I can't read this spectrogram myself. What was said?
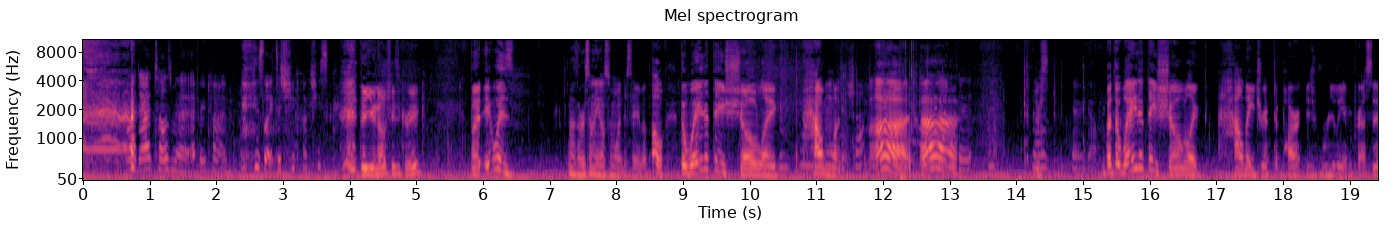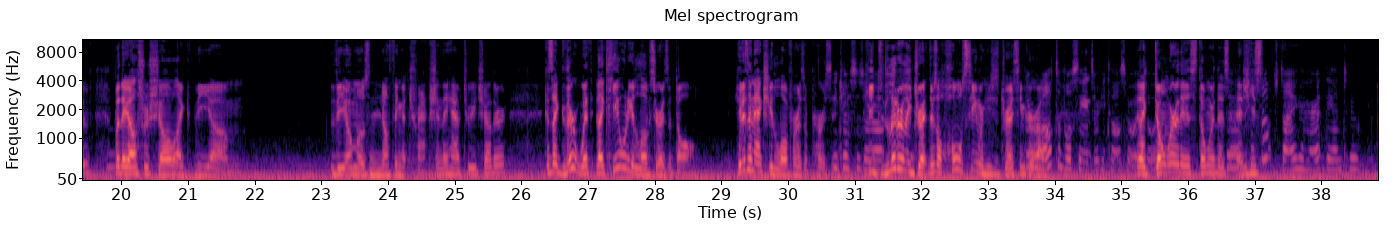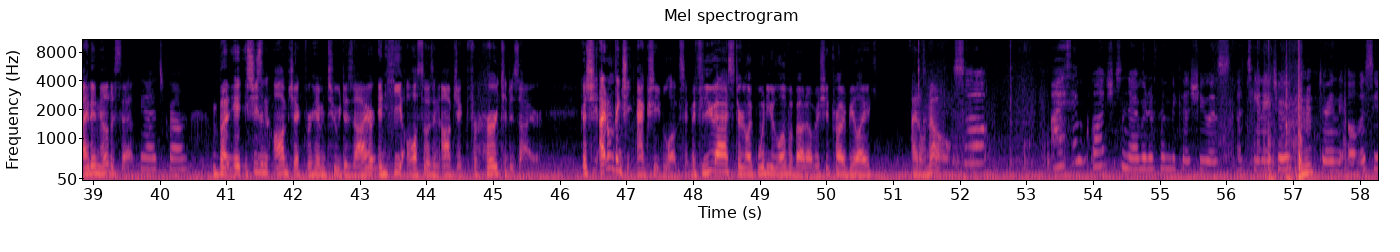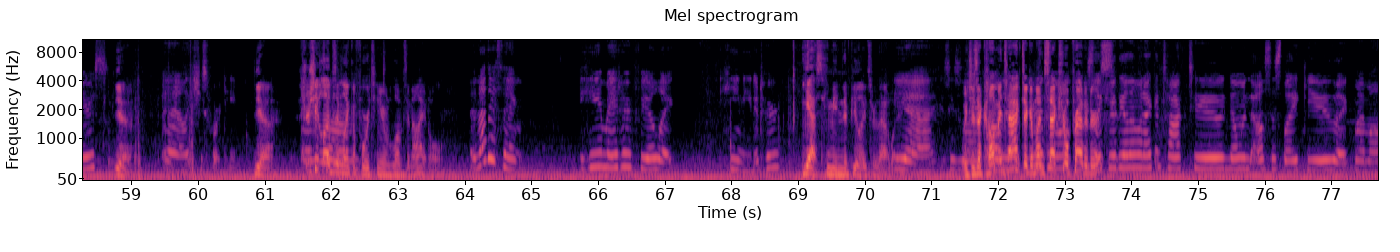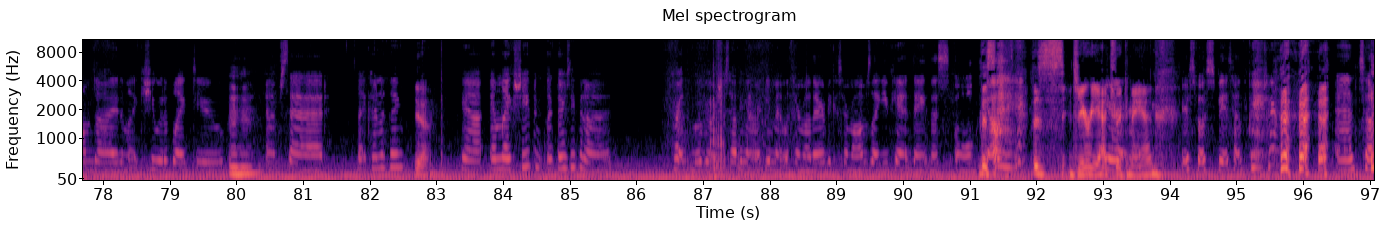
My dad tells me that every time. He's like, "Did you know she's Greek?" Do you know she's Greek? But it was. Oh, there was something else I wanted to say about. Oh, the way that they show like how much. Ah, ah. No, there you go. But the way that they show like how they drift apart is really impressive. But they also show like the um the almost nothing attraction they have to each other. Cause like they're with like he only loves her as a doll. He doesn't actually love her as a person. He dresses her He up. literally dre- there's a whole scene where he's dressing There her up. multiple scenes where he tells her what Like, don't wear this, don't wear this, Yeah, and he's. stops dyeing her hair at the end too. I didn't notice that, Yeah, it's brown. but it, she's an object for him to desire, and he also is an object for her to desire. Because I don't think she actually loves him. If you asked her like, "What do you love about Elvis?" she'd probably be like, "I don't know." So, I think one, she's enamored with him because she was a teenager Mhm. during the Elvis years, Yeah, and like she's 14. yeah. Sure, she And, loves him like a um, 14 year old loves an idol. Another thing, he made her feel like he needed her. Yes, he manipulates her that way. Yeah, he's Which like, is a common "Oh, tactic among sexual predators." Like, you're the only one I can talk to. No one else is like you. Like my mom died, and like she would have liked you, Mm-hmm. and I'm sad. That kind of thing. Yeah. Yeah, and like she even like there's even a part in the movie where she's having an argument with her mother because her mom's like, "You can't date this old This guy. this geriatric You're- man. You're supposed to be a tenth grader." and so,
